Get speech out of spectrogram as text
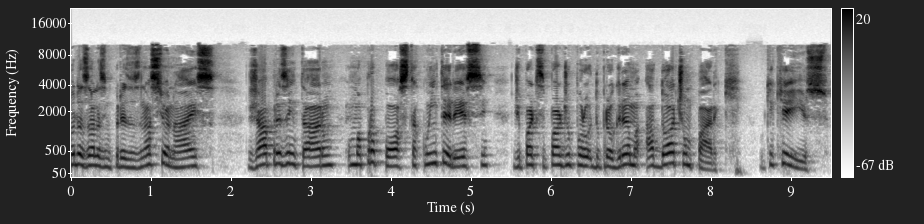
todas elas empresas nacionais, já apresentaram uma proposta com interesse de participar do, do programa Adote um Parque. O que, que é isso?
